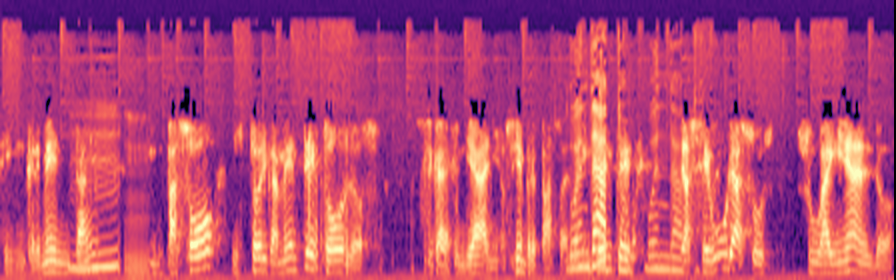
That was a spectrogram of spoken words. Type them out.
se incrementan Mm. Mm. y pasó históricamente todos los cerca de fin de año, siempre pasa. Buen dato, buen dato. se asegura sus, su aguinaldo.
